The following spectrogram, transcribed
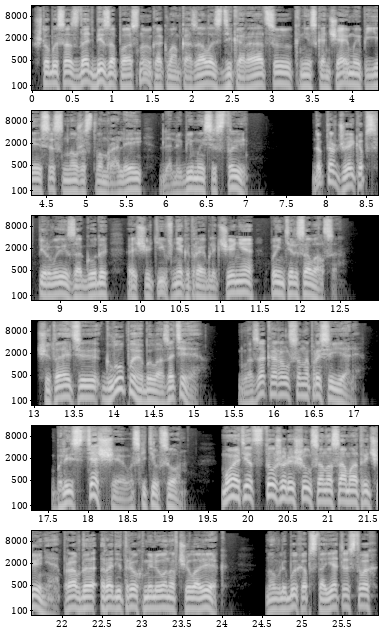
чтобы создать безопасную, как вам казалось, декорацию к нескончаемой пьесе с множеством ролей для любимой сестры. Доктор Джейкобс, впервые за годы ощутив некоторое облегчение, поинтересовался. «Считаете, глупая была затея?» Глаза Карлсона просияли. «Блестящая!» — восхитился он. «Мой отец тоже решился на самоотречение, правда, ради трех миллионов человек. Но в любых обстоятельствах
